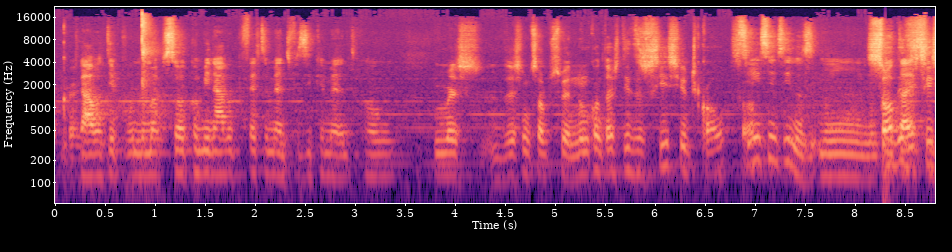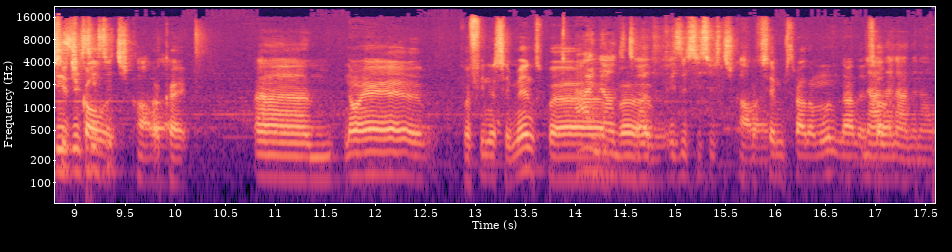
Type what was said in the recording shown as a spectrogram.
Ok. Pegavam tipo numa pessoa que combinava perfeitamente fisicamente com. Mas deixa-me só perceber, num contexto de exercício de escola? Só, Sim, sim, sim, num, num, Só de exercício de escola? de escola. Ok. Um, Não é para financiamento, para, Ai não, de para, todo. Exercícios de escola. para ser mostrado ao mundo? Nada, Nada, só nada, nada.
